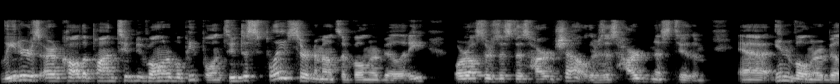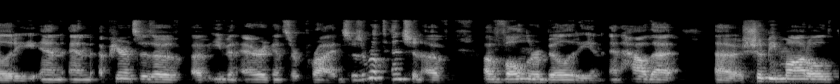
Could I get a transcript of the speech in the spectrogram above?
leaders are called upon to be vulnerable people and to display certain amounts of vulnerability, or else there's just this hard shell. There's this hardness to them, uh, invulnerability, and, and appearances of, of even arrogance or pride. And so there's a real tension of, of vulnerability and, and how that uh, should be modeled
